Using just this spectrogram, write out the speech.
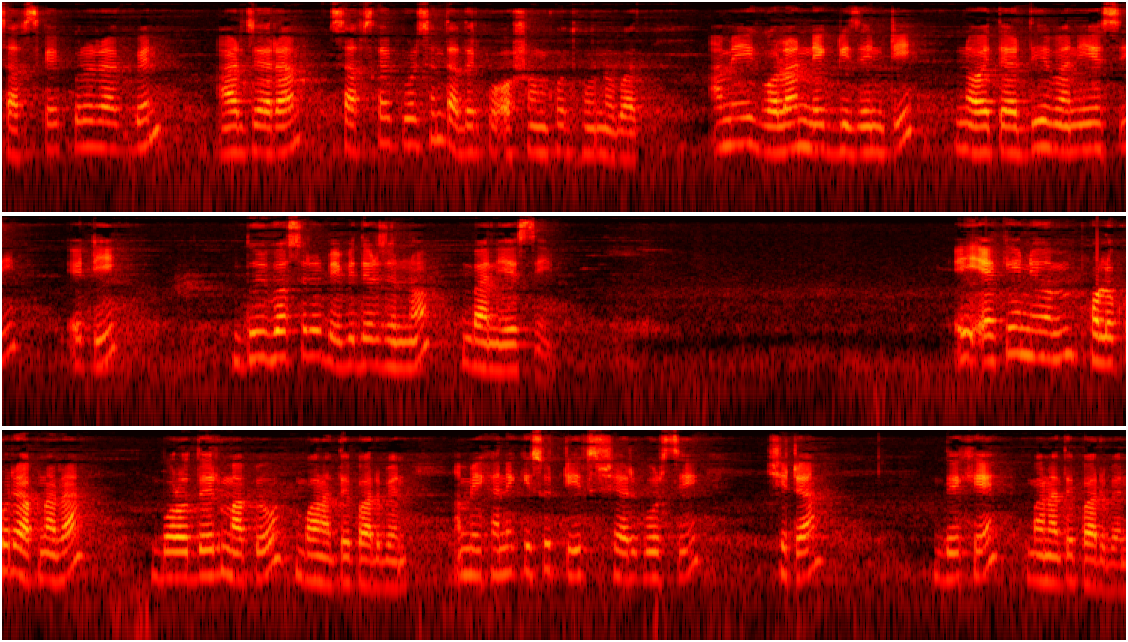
সাবস্ক্রাইব করে রাখবেন। আর যারা সাবস্ক্রাইব করেছেন তাদেরকে অসংখ্য ধন্যবাদ। আমি এই গলার নেক ডিজাইনটি নয় তার দিয়ে বানিয়েছি। এটি দুই বছরের বেবিদের জন্য বানিয়েছি। এই একই নিয়ম ফলো করে আপনারা বড়দের মাপেও বানাতে পারবেন। আমি এখানে কিছু টিপস শেয়ার করছি, সেটা দেখে বানাতে পারবেন।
